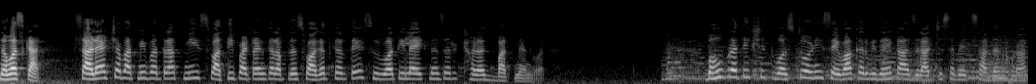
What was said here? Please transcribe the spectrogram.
नमस्कार. साडेआठच्या बातमीपत्रात मी स्वाती पाटणकर आपलं स्वागत करते. सुरुवातीला एक नजर ठळक बातम्यांवर. बहुप्रतीक्षित वस्तू आणि सेवा कर विधेयक आज राज्यसभेत सादर होणार.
